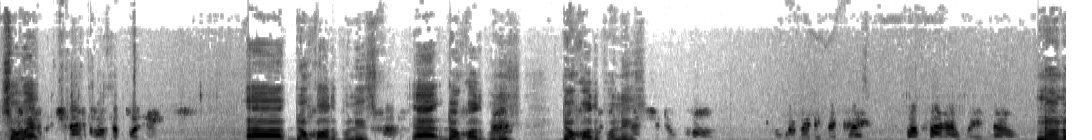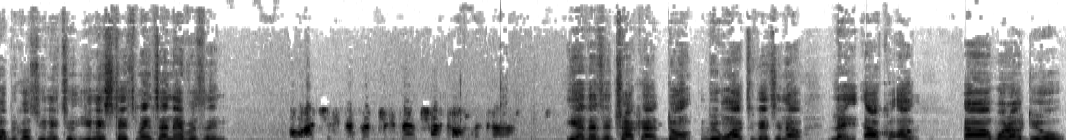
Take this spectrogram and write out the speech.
So where? Should I call the police? Uh, don't call the police. Uh, don't call the police. Don't call the police. I shouldn't call. So maybe the car is far far away now. No, no, because you need to. You need statements and everything. Oh, actually, there's a is there a tracker on the car? Yeah, there's a tracker. Don't. We won't activate it now. Let. I'll. call- I'll uh, what I'll do.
